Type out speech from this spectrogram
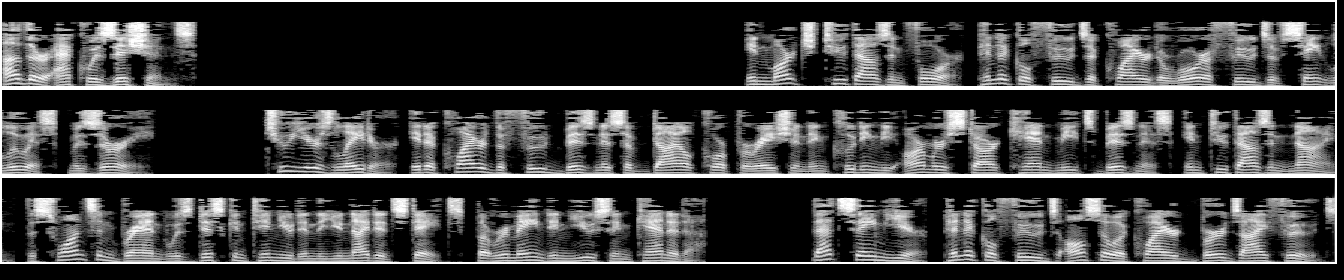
Other acquisitions In March 2004, Pinnacle Foods acquired Aurora Foods of St. Louis, Missouri. Two years later, it acquired the food business of Dial Corporation, including the Armour Star canned meats business. In 2009, the Swanson brand was discontinued in the United States, but remained in use in Canada. That same year, Pinnacle Foods also acquired Bird's Eye Foods,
